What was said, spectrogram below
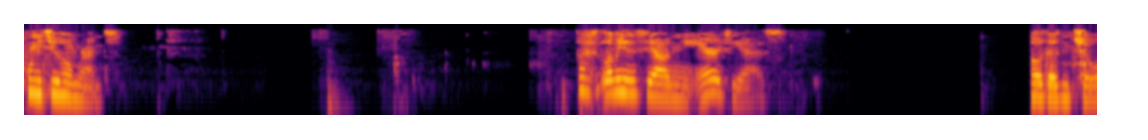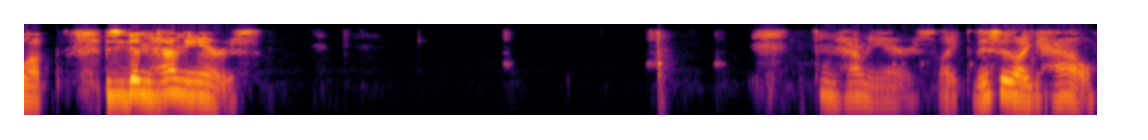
22 home runs. Let me see how many errors he has. Oh, it doesn't show up. Because he doesn't have any errors. Doesn't have any errors. Like, this is like how.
